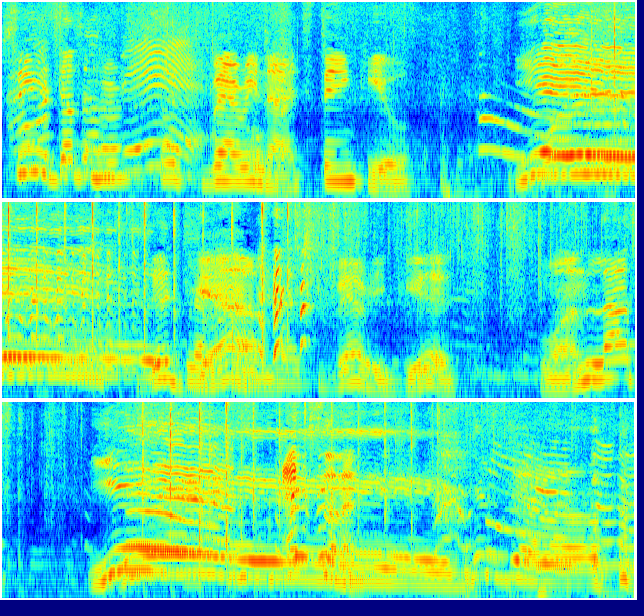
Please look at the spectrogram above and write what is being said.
See, it doesn't hurt. So it's very nice. Thank you. Yay! Good job. That's very good. One last. Yay! Excellent. Good job.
